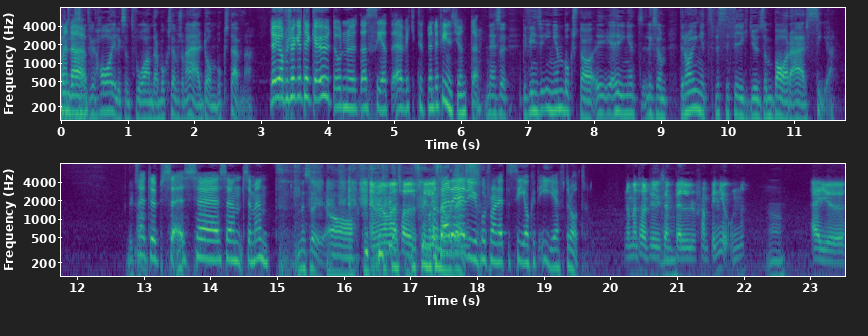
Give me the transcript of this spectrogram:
använda att vi har ju liksom två andra bokstäver som är de bokstäverna Ja jag försöker tänka ut ord nu där C är viktigt men det finns ju inte Nej så det finns ju ingen bokstav, eh, inget liksom, den har ju inget specifikt ljud som bara är C liksom. Nej, typ ce- ce- cement. Men så, ja, för, Nej, men tar man till- använda är det ju fortfarande ett C och ett E efteråt. När man tar till exempel champinjon, Ja. är ju...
